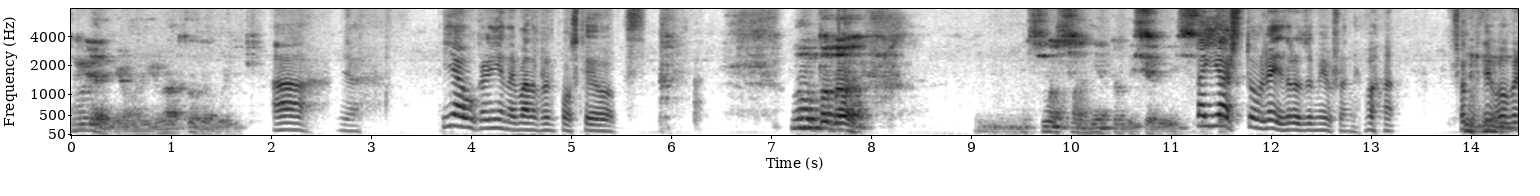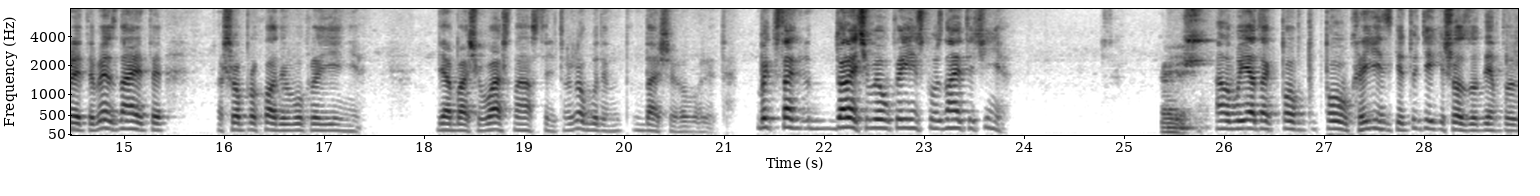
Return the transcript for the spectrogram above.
Ну, я говорю, вы откуда будете? А, я. Я Україна, Івано-Франковська область. Ну, тогда смысла нету беседы. Та я ж то вже і зрозумів, що нема. Щоб не говорити. Ви знаєте, що проходить в Україні. Я бачу ваш настрій, то вже будемо далі говорити. Ви, кстати, до речі, ви українську знаєте чи ні? Конечно. Але бо я так по- по-українськи, то тільки що з одним теж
